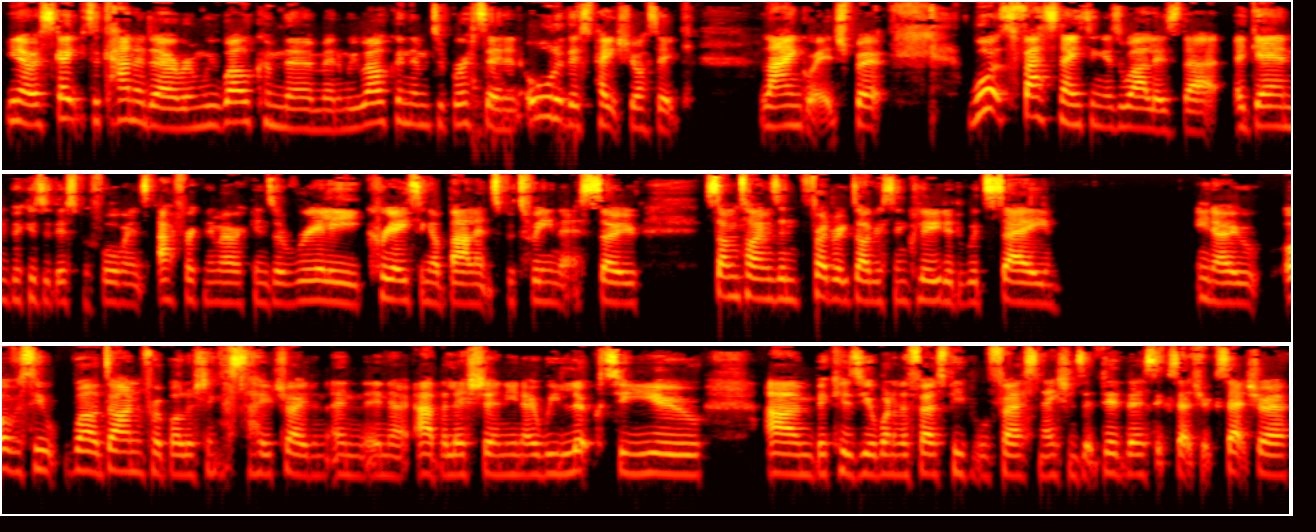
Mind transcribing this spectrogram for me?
you know, escaped to Canada, and we welcome them, and we welcome them to Britain," and all of this patriotic language. But what's fascinating as well is that, again, because of this performance, African Americans are really creating a balance between this. So sometimes, and Frederick Douglass included, would say, you know, obviously well done for abolishing the slave trade and, and you know, abolition. You know, we look to you um, because you're one of the first people, First Nations that did this, etc., etc.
